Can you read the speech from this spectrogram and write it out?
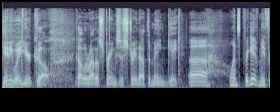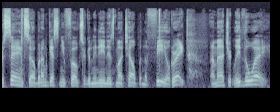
Anyway, your call. Colorado Springs is straight out the main gate. Uh, once. Forgive me for saying so, but I'm guessing you folks are gonna need as much help in the field. Great. I'm at your. Lead the way.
